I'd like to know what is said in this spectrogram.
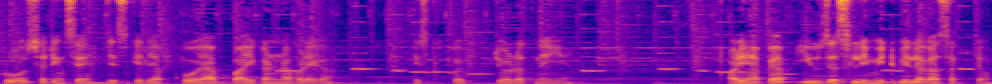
प्रो सेटिंग्स है जिसके लिए आपको ऐप बाई करना पड़ेगा। इसकी कोई ज़रूरत नहीं है। और यहाँ पे आप यूज़र्स लिमिट भी लगा सकते हो।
